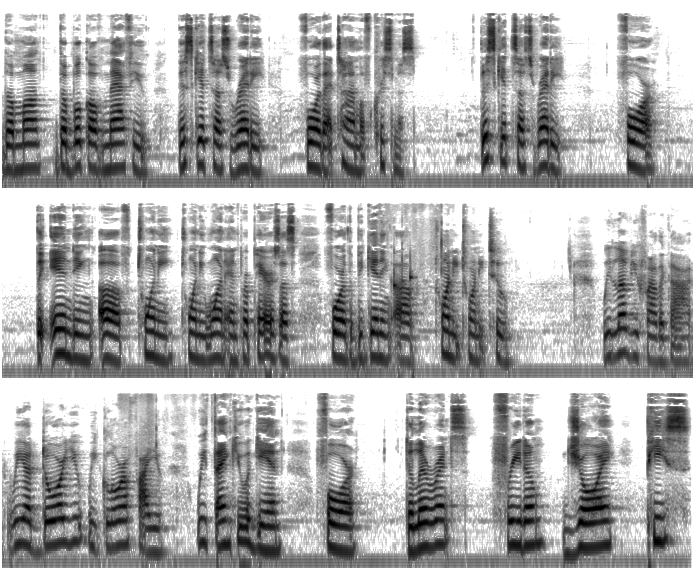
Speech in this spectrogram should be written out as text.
the month, the book of Matthew. This gets us ready for that time of Christmas. This gets us ready for the ending of 2021 and prepares us for the beginning of 2022. We love you, Father God. We adore you. We glorify you. We thank you again for deliverance, freedom, joy, peace,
